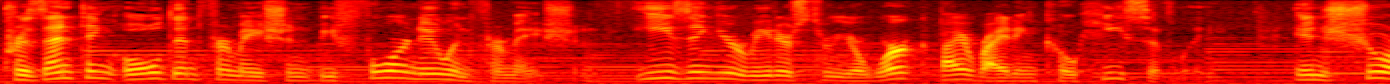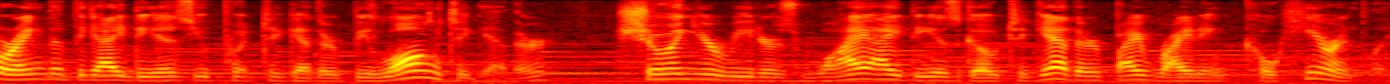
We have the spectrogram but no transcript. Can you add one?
presenting old information before new information, easing your readers through your work by writing cohesively, ensuring that the ideas you put together belong together, showing your readers why ideas go together by writing coherently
